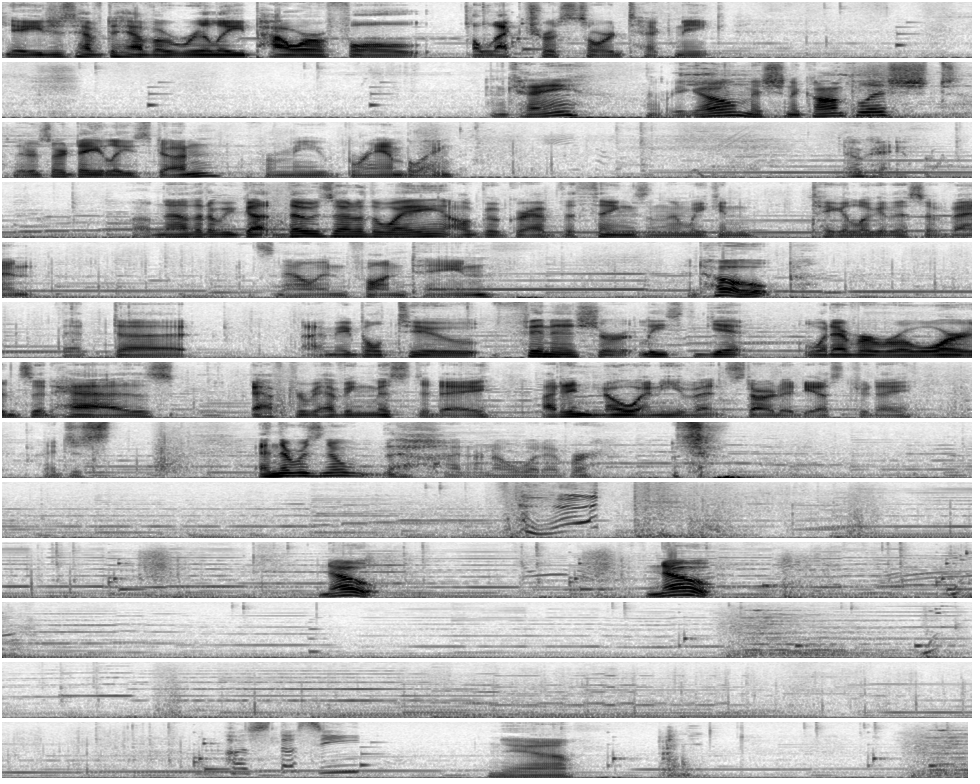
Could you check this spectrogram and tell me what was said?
Yeah, you just have to have a really powerful Electro Sword technique. Okay, there we go. Mission accomplished. There's our dailies done from me rambling. Okay. Well, now that we've got those out of the way, I'll go grab the things and then we can take a look at this event. It's now in Fontaine. And hope that uh, I'm able to finish or at least get whatever rewards it has after having missed a day. I didn't know any event started yesterday. I just... And there was no... I don't know, whatever. no! No! Yeah.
